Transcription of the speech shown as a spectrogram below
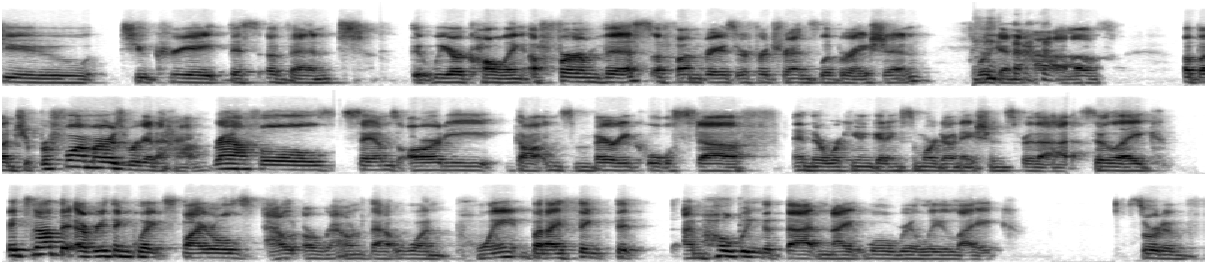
to to create this event that we are calling affirm this a fundraiser for trans liberation. We're going to have a bunch of performers we're going to have raffles. Sam's already gotten some very cool stuff and they're working on getting some more donations for that. So like it's not that everything quite spirals out around that one point, but I think that I'm hoping that that night will really like sort of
